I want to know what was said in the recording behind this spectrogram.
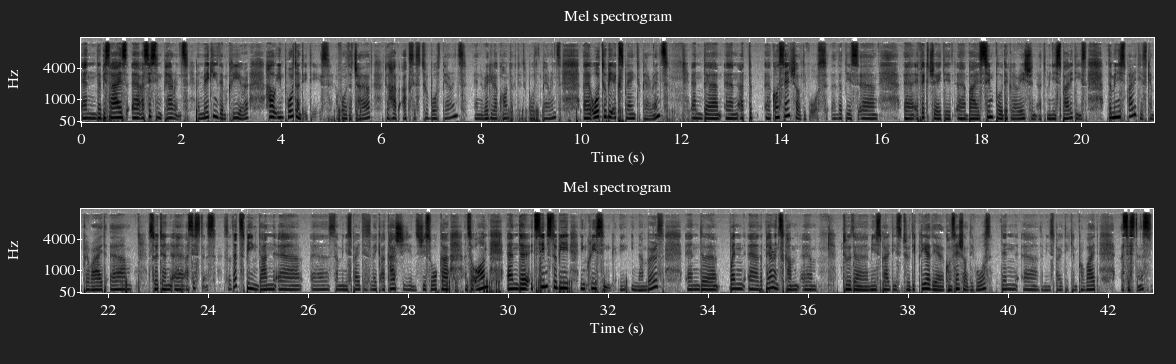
and besides uh, assisting parents and making them clear how important it is for the child to have access to both parents and regular contact to both parents, uh, or to be explained to parents, and uh, and at the consensual divorce uh, that is um, uh, effectuated uh, by simple declaration at municipalities, the municipalities can provide um, certain assistance. So that's being done. some municipalities like Akashi and Shizuoka and so on, and it seems to be increasing in numbers. And when uh, the parents come um, to the municipalities to declare their consensual divorce, then uh, the municipality can provide assistance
